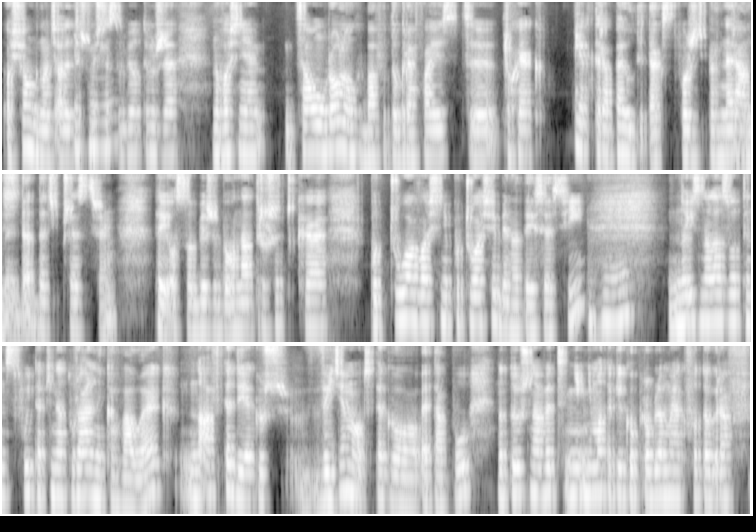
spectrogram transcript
osiągnąć, ale też mhm. myślę sobie o tym, że no właśnie całą rolą chyba fotografa jest y, trochę jak jak terapeuty, tak, stworzyć pewne ramy, da, dać przestrzeń tej osobie, żeby ona troszeczkę poczuła właśnie, poczuła siebie na tej sesji. Mhm. No i znalazła ten swój taki naturalny kawałek. No a wtedy, jak już wyjdziemy od tego etapu, no to już nawet nie, nie ma takiego problemu, jak fotograf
